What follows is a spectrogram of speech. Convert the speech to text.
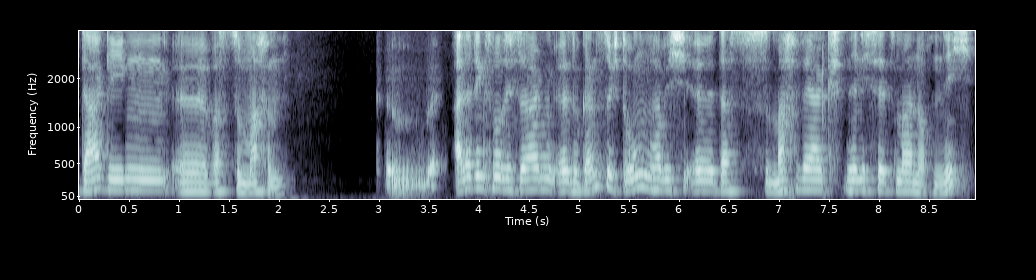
dagegen äh, was zu machen. Allerdings muss ich sagen, äh, so ganz durchdrungen habe ich äh, das Machwerk, nenne ich es jetzt mal, noch nicht.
